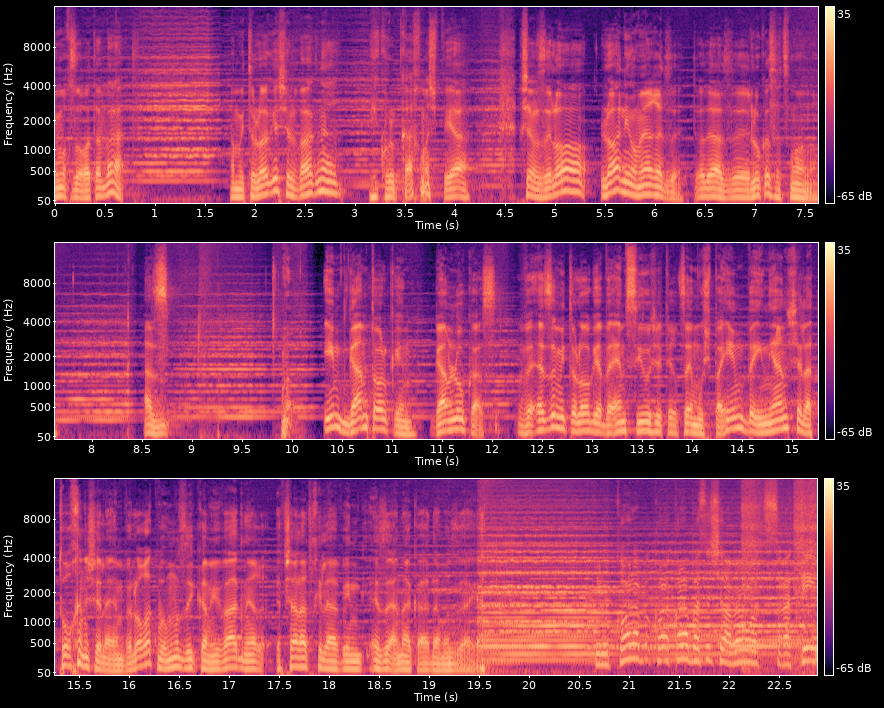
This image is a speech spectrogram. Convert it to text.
ממחזור הטבעת. המיתולוגיה של וגנר היא כל כך משפיעה. עכשיו, זה לא, לא אני אומר את זה, אתה יודע, זה לוקאס עצמו אמר. אז אם גם טולקין, גם לוקאס, ואיזה מיתולוגיה ב-MCU שתרצה מושפעים בעניין של התוכן שלהם, ולא רק במוזיקה מווגנר, אפשר להתחיל להבין איזה ענק האדם הזה היה. כאילו כל, הב- כל, כל הבסיס של הרבה מאוד סרטים,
